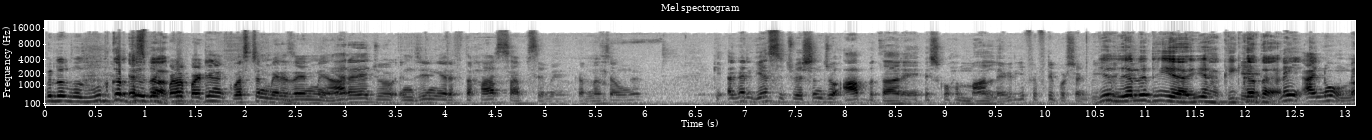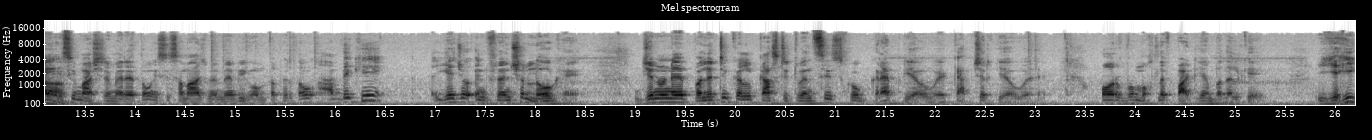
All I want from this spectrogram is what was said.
پلر مضبوط کرتے ہو بڑا پرٹیننٹ کوشچن میرے ذہن میں آ رہا ہے جو انجینئر افتخار صاحب سے میں کرنا چاہوں گا۔ کہ اگر یہ سچویشن جو آپ بتا رہے ہیں اس کو ہم مان لیں اگر یہ ففٹی پرسینٹ بھی یہ ریئلٹی ہے یہ حقیقت ہے۔ نہیں آئی نو میں ہاں۔ اسی معاشرے میں رہتا ہوں اسی سماج میں میں بھی گھومتا پھرتا ہوں۔ آپ دیکھیے یہ جو انفلوئنشل لوگ ہیں جنہوں نے پولیٹیکل کانسٹیٹوینسیز کو گریپ کیا ہوا ہے کیپچر کیا ہوا ہے اور وہ مختلف پارٹیاں بدل کے یہی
